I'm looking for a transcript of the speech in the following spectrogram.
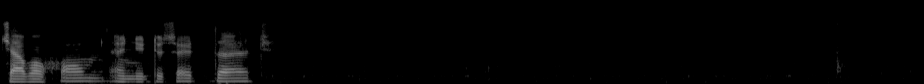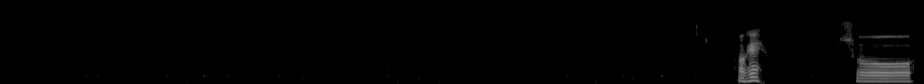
Java home I need to set that okay. So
